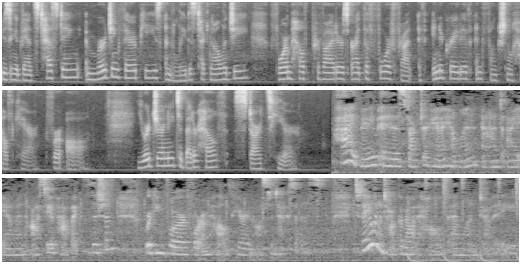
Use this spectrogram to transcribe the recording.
Using advanced testing, emerging therapies, and the latest technology, Forum Health providers are at the forefront of integrative and functional healthcare for all. Your journey to better health starts here. Hi, my name is Dr. Hannah Hamlin, and I am an osteopathic physician working for Forum Health here in Austin, Texas. Today, I want to talk about health and longevity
